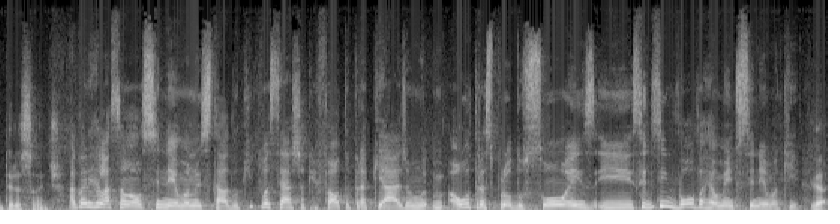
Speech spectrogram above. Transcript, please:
interessante. Agora, em relação ao cinema no estado, o que você acha que falta para que haja outras produções e se desenvolva realmente o cinema aqui? É.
